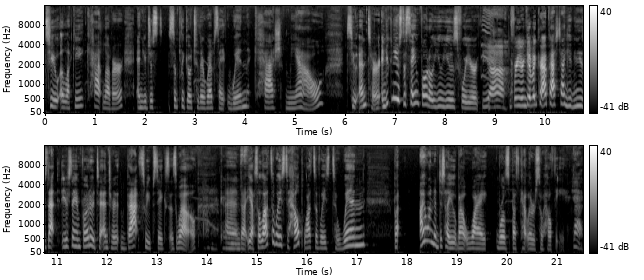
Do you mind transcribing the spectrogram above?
to a lucky cat lover, and you just simply go to their website, Win Cash Meow, to enter, and you can use the same photo you use for your Yeah. for your Give a Crap hashtag. You can use that your same photo to enter that sweepstakes as well. Oh and uh, yeah, so lots of ways to help, lots of ways to win. I wanted to tell you about why World's Best Cat Litter is so healthy yes.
